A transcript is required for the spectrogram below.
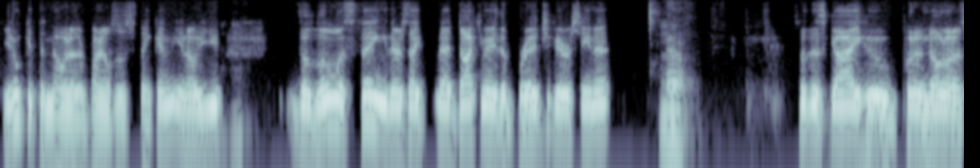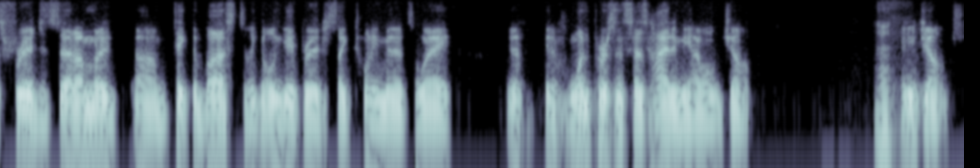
You don't get to know what everybody else is thinking. You know, you the littlest thing. There's like that documentary, The Bridge. Have you ever seen it? No. So this guy who put a note on his fridge and said, "I'm going to um, take the bus to the Golden Gate Bridge. It's like 20 minutes away. If if one person says hi to me, I won't jump." Mm. And he jumps.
